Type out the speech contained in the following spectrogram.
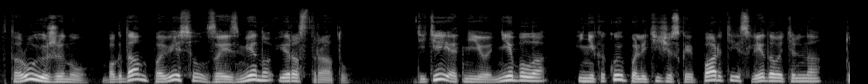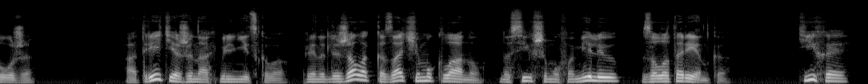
Вторую жену Богдан повесил за измену и растрату. Детей от нее не было и никакой политической партии, следовательно, тоже. А третья жена Хмельницкого принадлежала к казачьему клану, носившему фамилию Золотаренко. Тихая,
